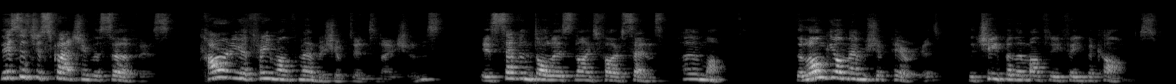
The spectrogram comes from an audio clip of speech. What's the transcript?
this is just scratching the surface. Currently, a three month membership to Internations is $7.95 per month. The longer your membership period, the cheaper the monthly fee becomes.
